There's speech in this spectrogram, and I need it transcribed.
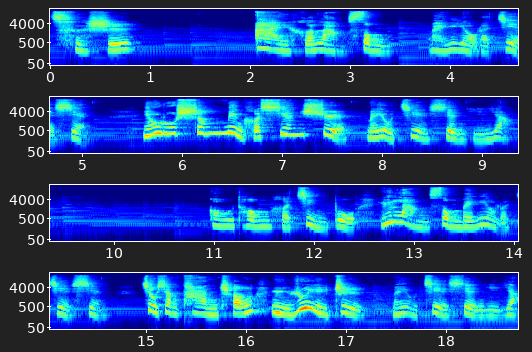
此时，爱和朗诵没有了界限，犹如生命和鲜血没有界限一样。沟通和进步与朗诵没有了界限，就像坦诚与睿智没有界限一样。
